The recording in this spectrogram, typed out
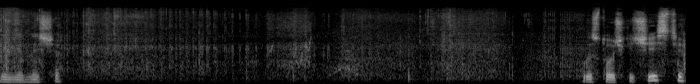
Ні, ні, нижче. Листочки чисті.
